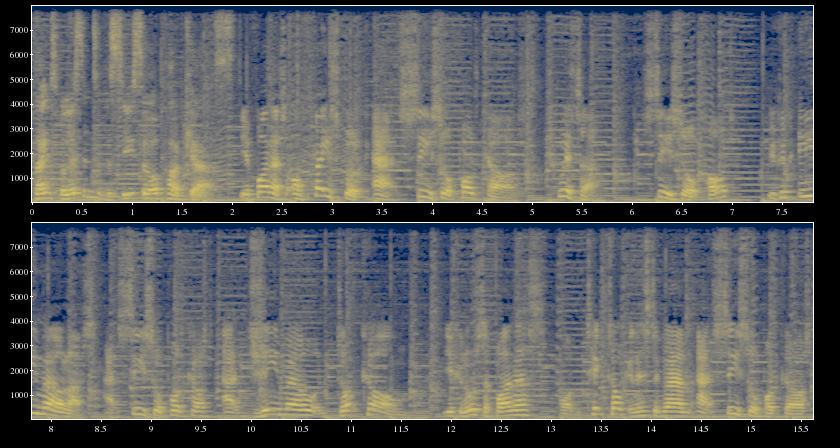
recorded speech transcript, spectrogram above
Thanks for listening to the Seesaw Podcast. You can find us on Facebook at Seesaw Podcast, Twitter, Seesaw Pod. You can email us at seesawpodcast at gmail.com. You can also find us on TikTok and Instagram at Seesaw Podcast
